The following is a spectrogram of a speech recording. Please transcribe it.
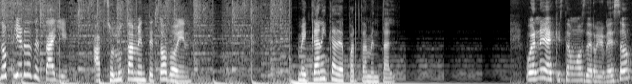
No pierdas detalle, absolutamente todo en Mecánica Departamental. Bueno, y aquí estamos de regreso.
